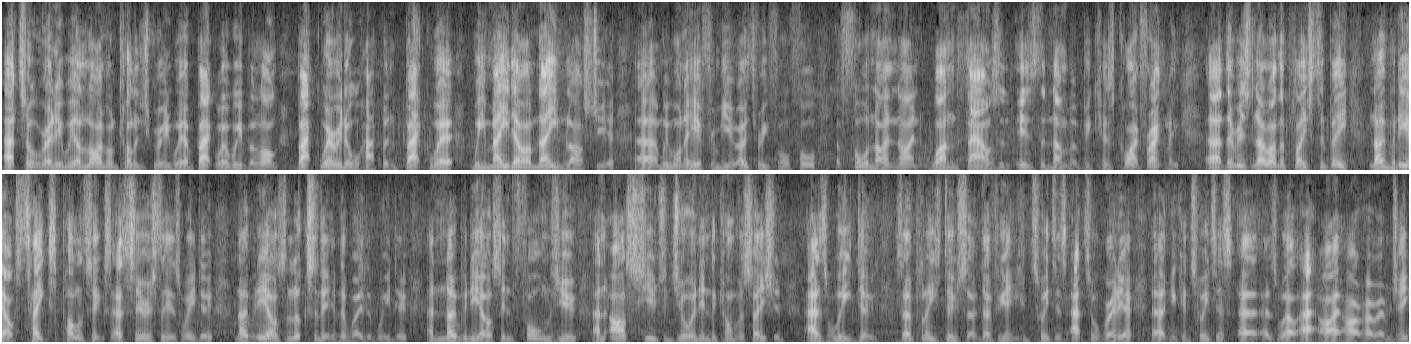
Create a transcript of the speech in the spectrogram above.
at Talk Radio. We are live on College Green. We are back where we belong, back where it all happened, back where we made our name last year. Uh, and we want to hear from you. 0344 499 1000 is the number because quite frankly, uh, there is no other place to be. Nobody else takes politics as seriously as we do. Nobody else looks at it in the way that we do. And nobody else informs you and asks you to join in the conversation as we do. So please do so. Don't forget, you can tweet us at Talk Radio. Uh, you can tweet us uh, as well at IROMG.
